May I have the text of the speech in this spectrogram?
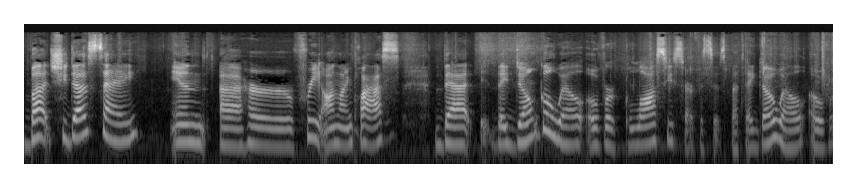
But she does say in uh, her free online class that they don't go well over glossy surfaces, but they go well over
